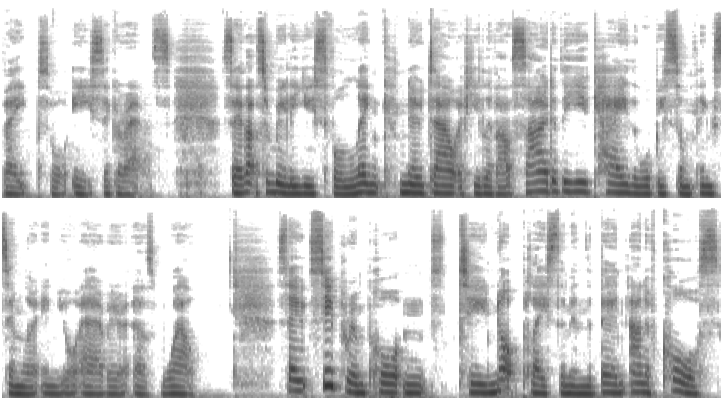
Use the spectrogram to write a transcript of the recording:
vapes or e cigarettes. So that's a really useful link. No doubt, if you live outside of the UK, there will be something similar in your area as well. So, super important to not place them in the bin, and of course,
